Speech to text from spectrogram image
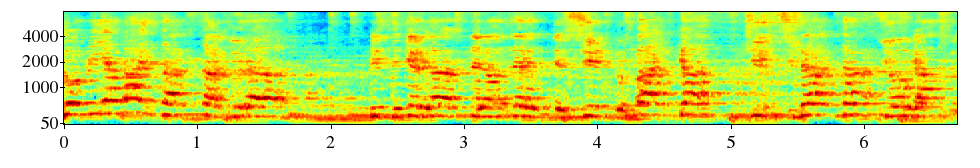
ゴミやばいサクサクだ。見つけ出して焦って死ぬばっか必死だった強がって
